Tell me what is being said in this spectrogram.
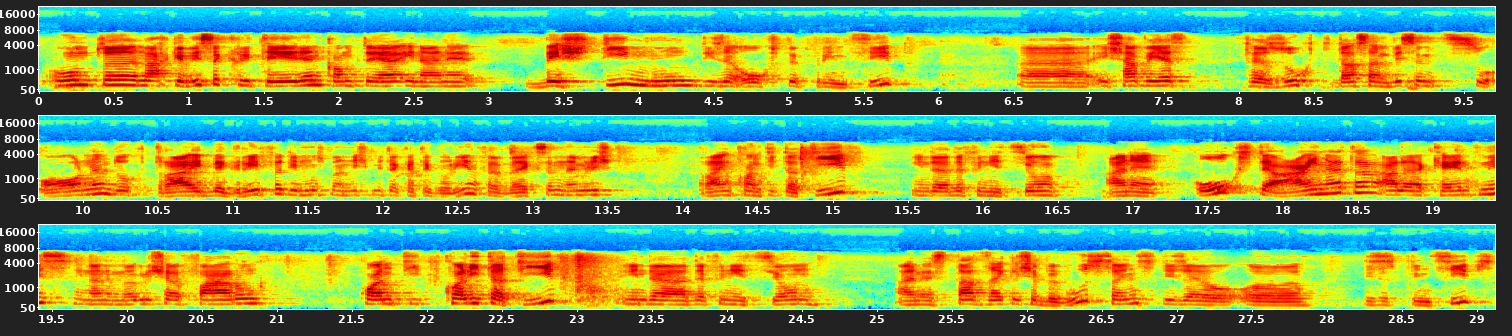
Und äh, nach gewissen Kriterien kommt er in eine Bestimmung dieser obersten Prinzip, äh, ich habe jetzt versucht, das ein bisschen zu ordnen durch drei Begriffe, die muss man nicht mit der Kategorien verwechseln, nämlich rein quantitativ in der Definition eine höchste Einheit aller Erkenntnis in einer möglichen Erfahrung, qualitativ in der Definition eines tatsächlichen Bewusstseins dieser, äh, dieses Prinzips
